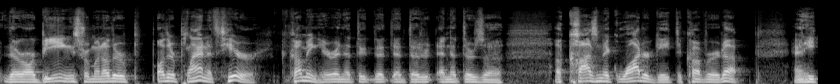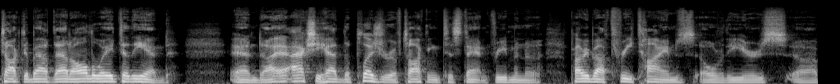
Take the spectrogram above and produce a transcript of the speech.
there are beings from another other planets here coming here, and that the, that, that there, and that there's a a cosmic Watergate to cover it up. And he talked about that all the way to the end. And I actually had the pleasure of talking to Stanton Friedman uh, probably about three times over the years. Uh,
